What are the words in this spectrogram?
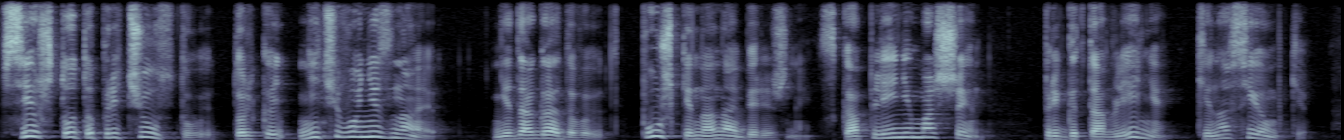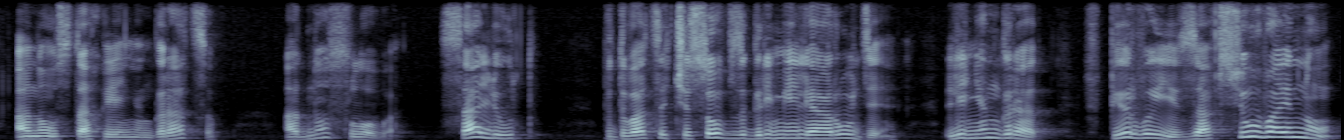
Все что-то предчувствуют, только ничего не знают, не догадываются. Пушки на набережной, скопление машин, приготовление киносъемки. А на устах ленинградцев одно слово – салют. В 20 часов загремели орудия. Ленинград впервые за всю войну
